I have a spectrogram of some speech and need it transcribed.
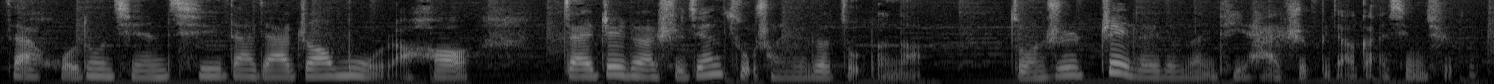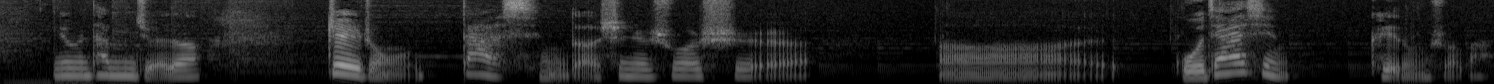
在活动前期大家招募，然后在这段时间组成一个组的呢？总之这类的问题还是比较感兴趣的，因为他们觉得这种大型的，甚至说是呃国家性。可以这么说吧，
